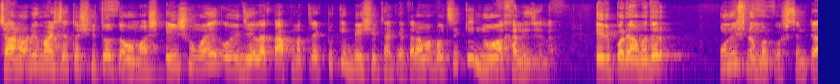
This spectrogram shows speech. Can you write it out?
জানুয়ারি মাস যত শীতলতম মাস, এই সময় ওই জেলার তাপমাত্রা একটু কি বেশি থাকে? তাহলে আমরা বলছি কি নোয়াখালী জেলা। এরপরে আমাদের উনিশ নম্বর কোশ্চেনটা,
